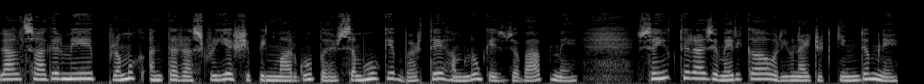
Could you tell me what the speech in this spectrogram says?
लाल सागर में प्रमुख अंतर्राष्ट्रीय शिपिंग मार्गों पर समूह के बढ़ते हमलों के जवाब में संयुक्त राज्य अमेरिका और यूनाइटेड किंगडम ने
